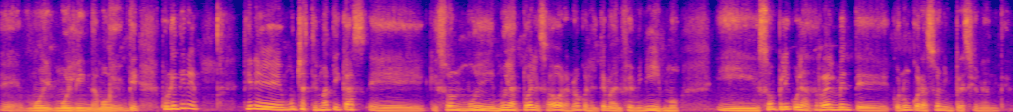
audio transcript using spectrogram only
eh, muy, muy linda, muy, porque tiene, tiene muchas temáticas que son muy, muy actuales ahora, ¿no? Con el tema del feminismo, y son películas realmente con un corazón impresionante.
